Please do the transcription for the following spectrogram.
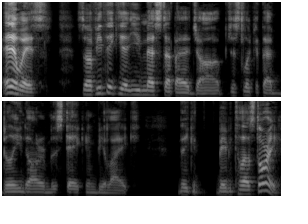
Anyways, so if you think that you messed up at a job, just look at that billion dollar mistake and be like, they could maybe tell that story.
